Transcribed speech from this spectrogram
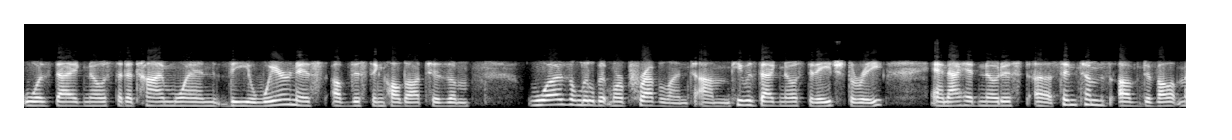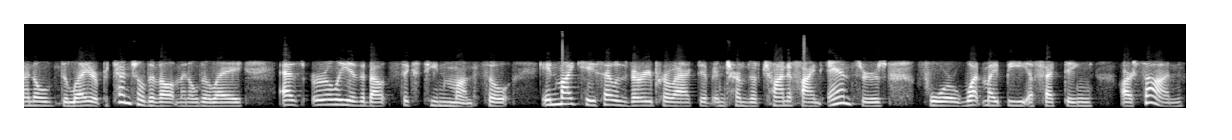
was diagnosed at a time when the awareness of this thing called autism was a little bit more prevalent. Um, he was diagnosed at age three, and I had noticed uh, symptoms of developmental delay or potential developmental delay as early as about 16 months. So, in my case, I was very proactive in terms of trying to find answers for what might be affecting our son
